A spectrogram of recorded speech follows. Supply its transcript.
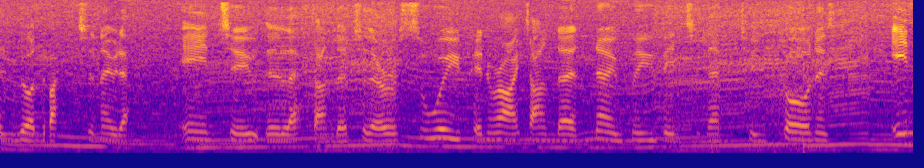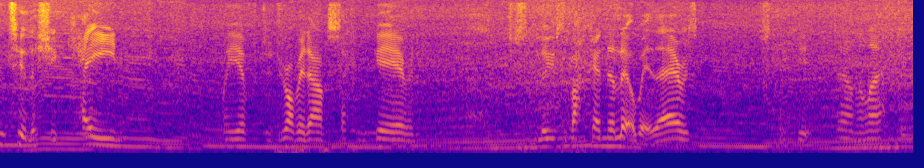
as we go on the back of Tsunoda into the left-hander to the swooping right-hander, no move into them two corners, into the chicane, where you have to drop it down to second gear and just lose the back end a little bit there as stick it down the left and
